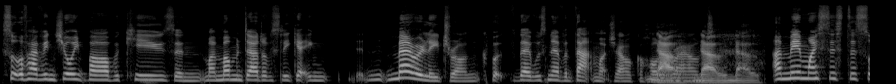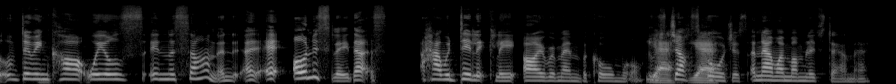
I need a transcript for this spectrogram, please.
sort of having joint barbecues, and my mum and dad obviously getting merrily drunk, but there was never that much alcohol No, around. no, no. And me and my sister sort of doing cartwheels in the sun, and uh, it, honestly, that's how idyllically I remember Cornwall. It Yeah, was just yeah. gorgeous, and now my mum lives down there.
